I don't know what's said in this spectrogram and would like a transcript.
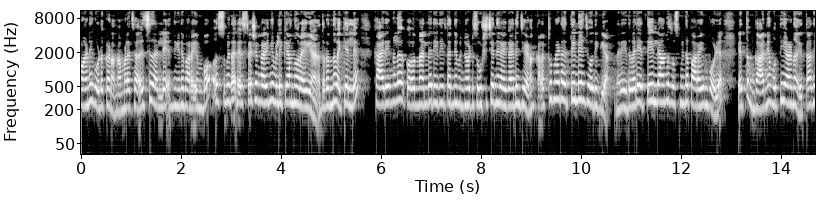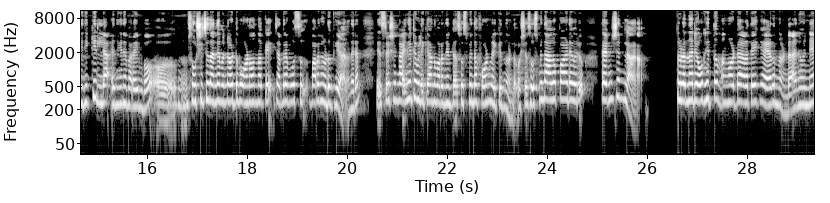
പണി കൊടുക്കണം. നമ്മളെ ചതിച്ചതല്ലേ എന്നിങ്ങനെ പറയുമ്പോൾ സുസ്മിത രജിസ്ട്രേഷൻ കഴിഞ്ഞ് വിളിക്കാമെന്ന് പറയുകയാണ്. തുടർന്ന് വയ്ക്കൽ കാര്യങ്ങൾ നല്ല രീതിയിൽ തന്നെ മുന്നോട്ട് സൂക്ഷിച്ച് തന്നെ കൈകാര്യം ചെയ്യണം. കളക്ടർ മേഡം എത്തിയില്ലേന്ന് ചോദിക്കുക. അന്നേരം ഇതുവരെ എത്തിയില്ല എന്ന് സുസ്മിത പറയുമ്പോൾ എത്തും. കാര്യം ബുദ്ധിയാണ് എത്താതിരിക്കില്ല എന്നിങ്ങനെ പറയുമ്പോൾ തന്നെ മുന്നോട്ട് പോകണമെന്നൊക്കെ ചന്ദ്രബോസ് പറഞ്ഞു കൊടുക്കുകയാണ്. അന്നേരം രജിസ്ട്രേഷൻ കഴിഞ്ഞിട്ട് വിളിക്കാമെന്ന് പറഞ്ഞിട്ട് സുസ്മിത ഫോൺ വയ്ക്കുന്നുണ്ട് പക്ഷേ സുസ്മിത ആകപ്പാടെ ഒരു ടെൻഷനിലാണ്. തുടർന്ന് രോഹിത്തും അങ്ങോട്ട് അകത്തേക്ക് കയറുന്നുണ്ട്. അനുവിനെ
